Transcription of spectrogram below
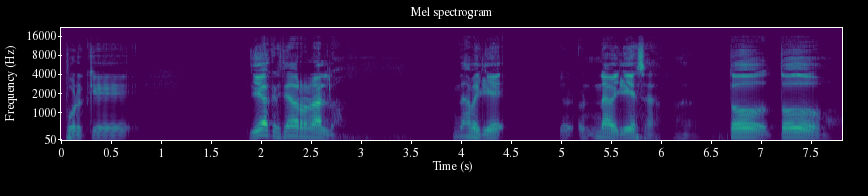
Porque Llega Cristiano Ronaldo. Una, una belleza. Todo, todo,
